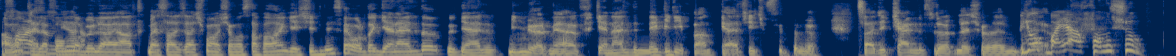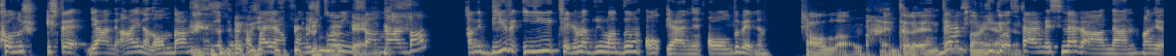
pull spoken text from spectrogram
ama Sonrasını telefonla diyorum. böyle artık mesajlaşma aşamasına falan geçildiyse orada genelde yani bilmiyorum ya genelde ne bileyim lan gerçi hiç fikrim yok. Sadece kendi flörtleşmelerim bile. Yok bayağı konuşu konuş işte yani aynen ondan bayağı konuştuğum insanlardan yani. hani bir iyi kelime duymadığım yani oldu benim. Allah Allah enter, enteresan Ve hani ilgi yani. göstermesine rağmen hani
